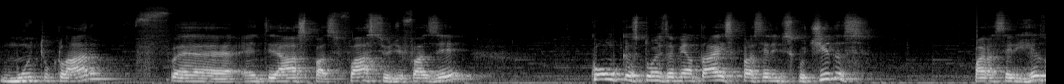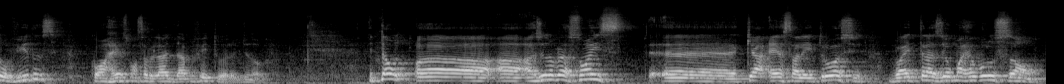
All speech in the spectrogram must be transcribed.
muito clara, é, entre aspas, fácil de fazer, com questões ambientais para serem discutidas, para serem resolvidas, com a responsabilidade da prefeitura, de novo. Então, as inovações é, que a, essa lei trouxe vai trazer uma revolução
